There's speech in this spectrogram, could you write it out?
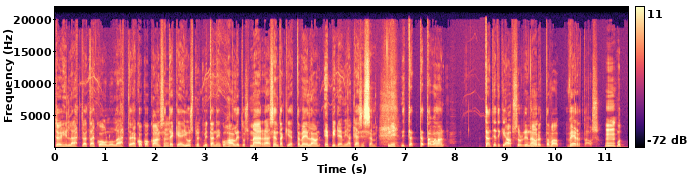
töihin lähtöä tai kouluun lähtöä. Ja koko kansa mm. tekee just nyt, mitä niin kuin hallitus määrää sen takia, että meillä on epidemia käsissämme. Niin. Niin t- t- tavallaan tämä on tietenkin absurdi, naurettava mm. vertaus, mm. mutta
